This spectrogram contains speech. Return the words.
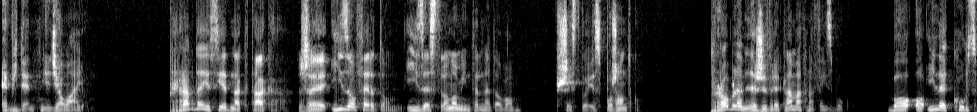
ewidentnie działają. Prawda jest jednak taka, że i z ofertą, i ze stroną internetową wszystko jest w porządku. Problem leży w reklamach na Facebooku, bo o ile kurs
